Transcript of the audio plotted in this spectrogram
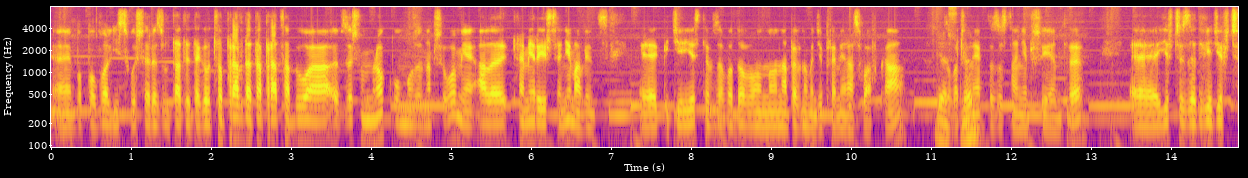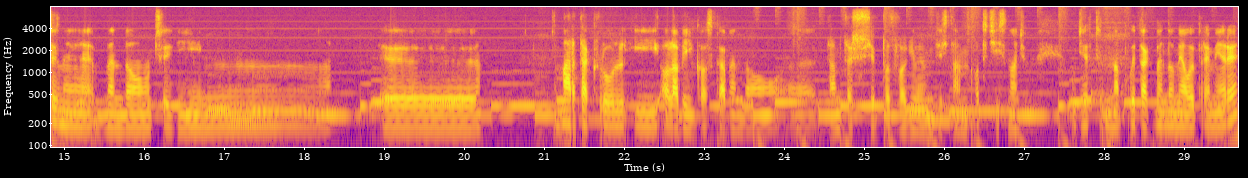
e, bo powoli słyszę rezultaty tego. Co prawda ta praca była w zeszłym roku, może na przełomie, ale premiery jeszcze nie ma, więc e, gdzie jestem zawodowo, no na pewno będzie premiera Sławka. Zobaczymy, Jasne. jak to zostanie przyjęte. E, jeszcze ze dwie dziewczyny będą, czyli e, Marta Król i Ola Bieńkowska będą, e, tam też się pozwoliłem gdzieś tam odcisnąć u dziewczyn na płytach, będą miały premiery.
